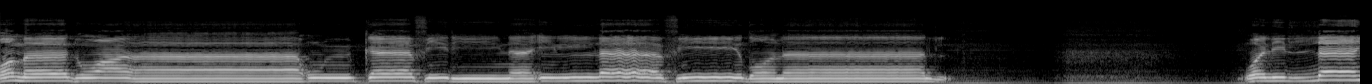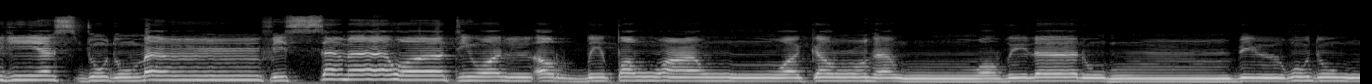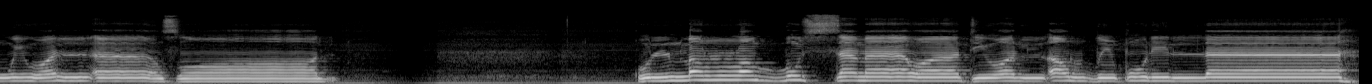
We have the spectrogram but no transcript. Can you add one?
وما دعاء الكافرين الا في ضلال ولله يسجد من في السماوات والأرض طوعا وكرها وظلالهم بالغدو والآصال. قل من رب السماوات والأرض؟ قل الله.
